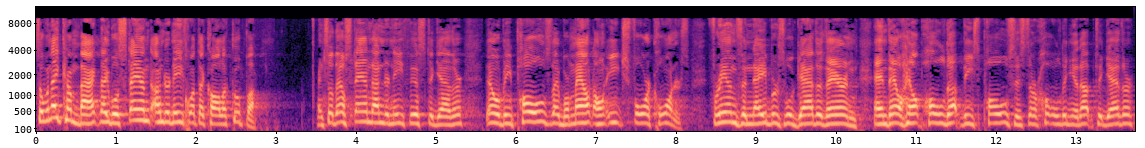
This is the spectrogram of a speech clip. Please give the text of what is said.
So when they come back, they will stand underneath what they call a kuppah. And so they'll stand underneath this together. There will be poles they will mount on each four corners. Friends and neighbors will gather there and, and they'll help hold up these poles as they're holding it up together.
